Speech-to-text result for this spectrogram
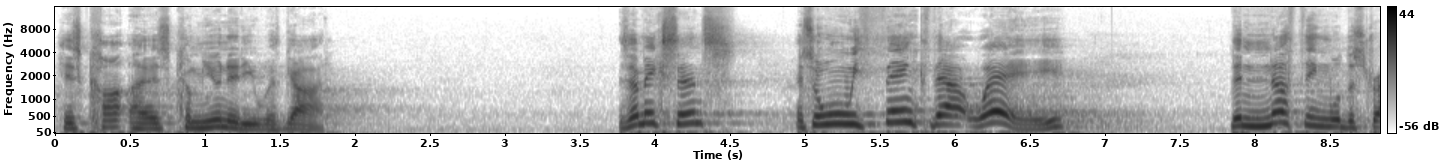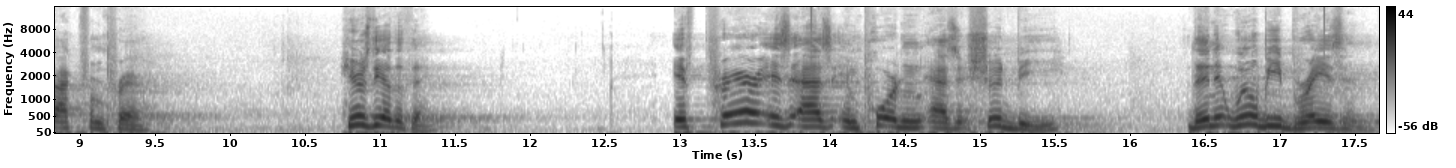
his, uh, his community with God. Does that make sense? And so when we think that way, then nothing will distract from prayer. Here's the other thing if prayer is as important as it should be, then it will be brazen.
